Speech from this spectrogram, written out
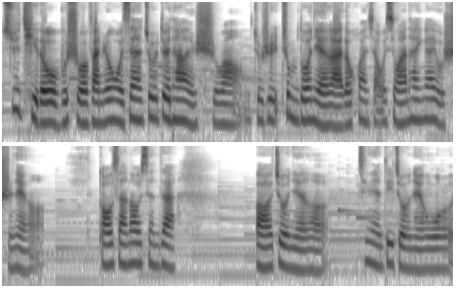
具体的我不说，反正我现在就是对他很失望，就是这么多年来的幻想，我喜欢他应该有十年了，高三到现在，呃，九年了，今年第九年，我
